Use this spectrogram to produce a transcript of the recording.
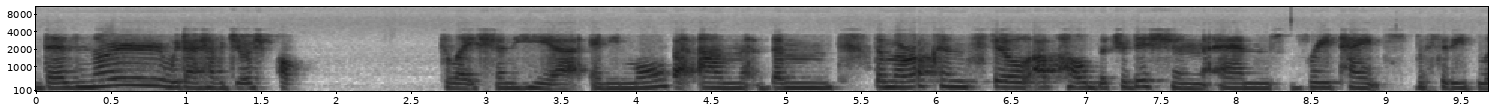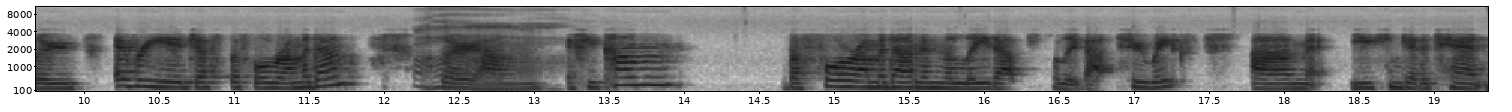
there's no, we don't have a Jewish population here anymore, but um, the, the Moroccans still uphold the tradition and repaint the city blue every year just before Ramadan. So um, if you come before Ramadan in the lead up, probably about two weeks, um, you can get a chance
